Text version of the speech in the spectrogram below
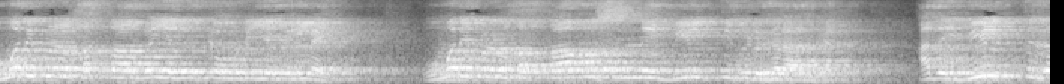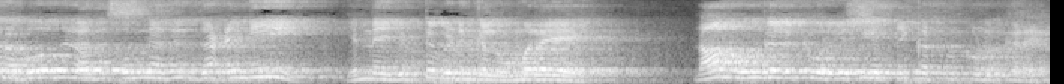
உமர் சத்தாவை எதிர்க்க முடியவில்லை. உமர் இப்னு சின்னை வீழ்த்தி விடுகிறார்கள். அதை வீழ்த்துகிற போது அது சொன்னது தஹனி என்னை விட்டு விடுங்கள் உமரே. நான் உங்களுக்கு ஒரு விஷயத்தை கற்றுக் கொடுக்கிறேன்.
